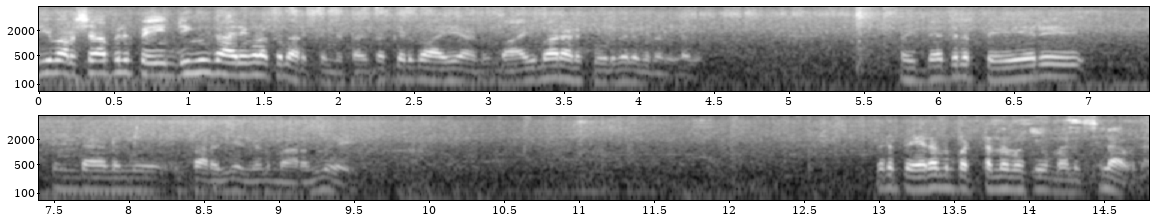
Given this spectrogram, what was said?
ഈ വർക്ക്ഷോപ്പിൽ പെയിന്റിങ്ങും കാര്യങ്ങളൊക്കെ നടക്കുന്നുണ്ട് കേട്ടോ ഇതൊക്കെ ഒരു ബായിയാണ്. ബായിമാരാണ് കൂടുതൽ ഇവിടെ ഉള്ളത്. അപ്പോൾ ഇദ്ദേഹത്തിന്റെ പേര് എന്താണെന്ന് പറഞ്ഞു എന്നോട് മറന്നുപോയി. ഇവരുടെ പേരൊന്നും പെട്ടെന്ന് നമുക്ക് മനസ്സിലാവില്ല.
